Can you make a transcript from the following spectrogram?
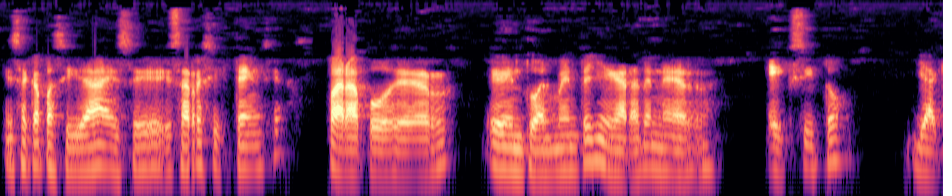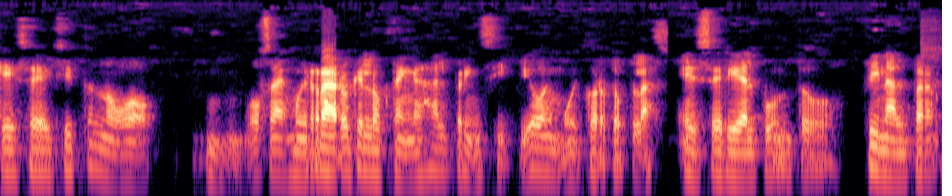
esa capacidad, ese, esa resistencia para poder eventualmente llegar a tener éxito, ya que ese éxito no o sea, es muy raro que lo obtengas al principio en muy corto plazo. Ese sería el punto final para mí.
